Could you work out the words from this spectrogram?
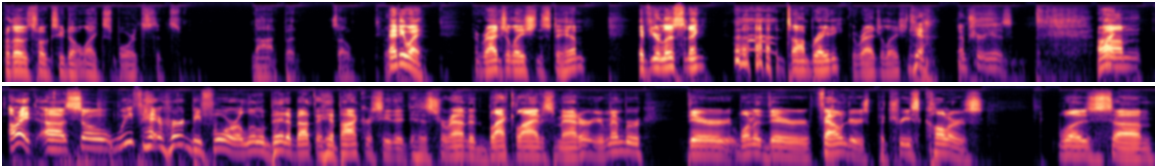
For those folks who don't like sports, it's not. But so anyway, congratulations to him. If you're listening, Tom Brady, congratulations. Yeah, I'm sure he is. All right. Um, all right. Uh, so we've ha- heard before a little bit about the hypocrisy that has surrounded Black Lives Matter. You remember their one of their founders, Patrisse Cullors, was um,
